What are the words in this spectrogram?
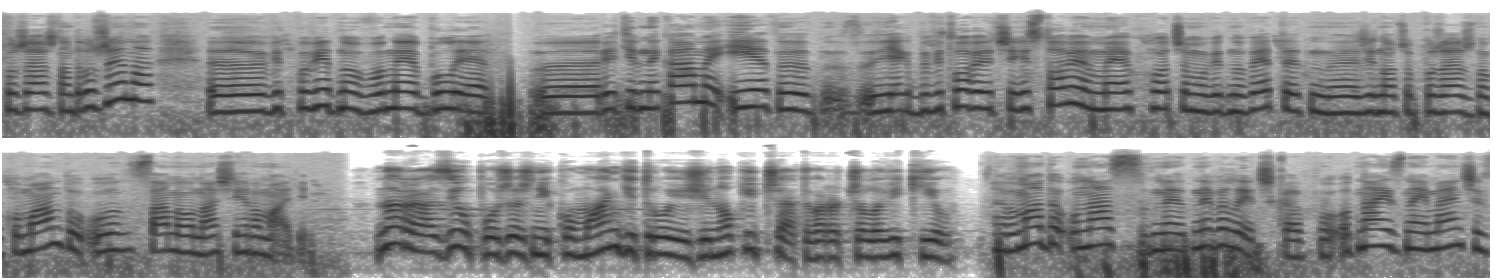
пожежна дружина. Е, Відповідно, вони були е, рятівниками, і е, якби відтворюючи історію, ми хочемо відновити жіночу пожежну команду саме у нашій громаді. Наразі у пожежній команді троє жінок і четверо чоловіків. Громада у нас не- невеличка, одна із найменших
